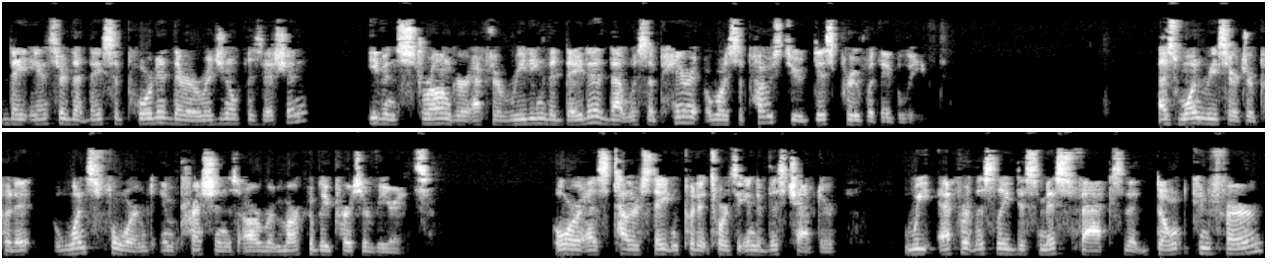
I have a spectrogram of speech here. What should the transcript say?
they answered that they supported their original position even stronger after reading the data that was apparent or was supposed to disprove what they believed. As one researcher put it, once formed, impressions are remarkably perseverant. Or, as Tyler Staton put it towards the end of this chapter, we effortlessly dismiss facts that don't confirm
